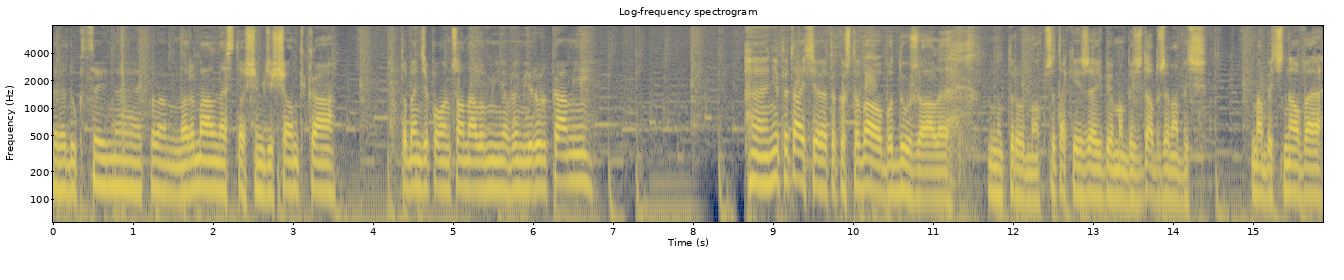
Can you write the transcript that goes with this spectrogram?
redukcyjne, kolana normalne 180. To będzie połączone aluminiowymi rurkami. E, Nie pytajcie, ile to kosztowało, bo dużo, ale no trudno. Przy takiej rzeźbie ma być dobrze, ma być, ma być nowe.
